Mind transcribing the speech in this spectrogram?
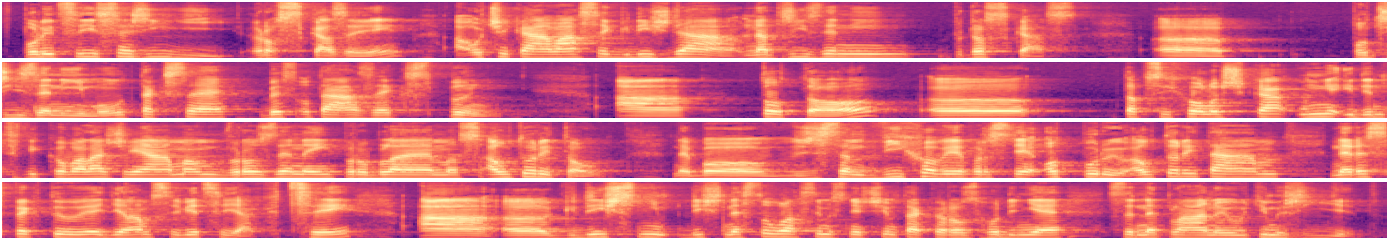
v policii se řídí rozkazy a očekává se, když dá nadřízený rozkaz eh, podřízenýmu, tak se bez otázek splní. A toto ta psycholožka u mě identifikovala, že já mám vrozený problém s autoritou. Nebo že jsem výchově prostě odporuju autoritám, nerespektuju je, dělám si věci, jak chci a e, když, s ním, když nesouhlasím s něčím, tak rozhodně se neplánuju tím řídit.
